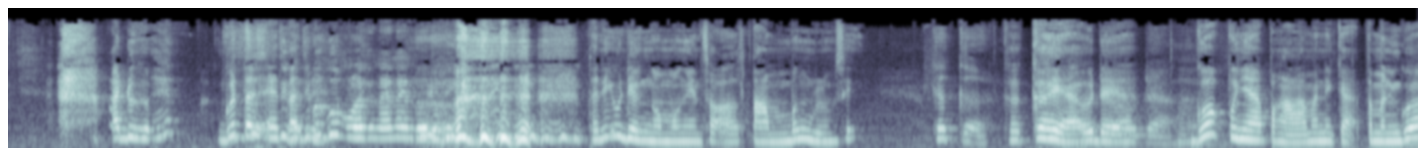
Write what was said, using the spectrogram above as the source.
aduh, gue tadi eh, tadi Tiba-tiba gue ngeluarin nenek dulu. tadi udah ngomongin soal tambeng belum sih? Keke. Kekeh ya udah ya. Gue punya pengalaman nih kak. Temen gue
